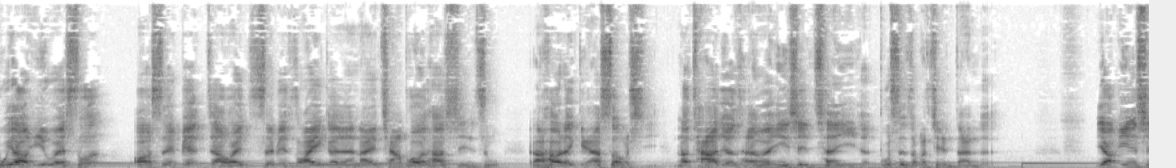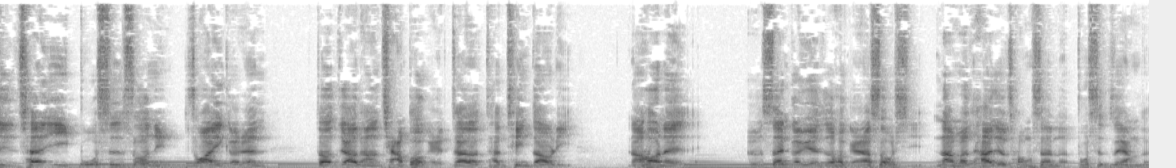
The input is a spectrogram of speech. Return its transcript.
不要以为说哦，随便教会随便抓一个人来强迫他信主，然后呢给他受洗，那他就成为因信称义的，不是这么简单的。要因信称义，不是说你抓一个人到教堂强迫给他他听道理，然后呢？三个月之后给他受洗，那么他就重生了，不是这样的。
